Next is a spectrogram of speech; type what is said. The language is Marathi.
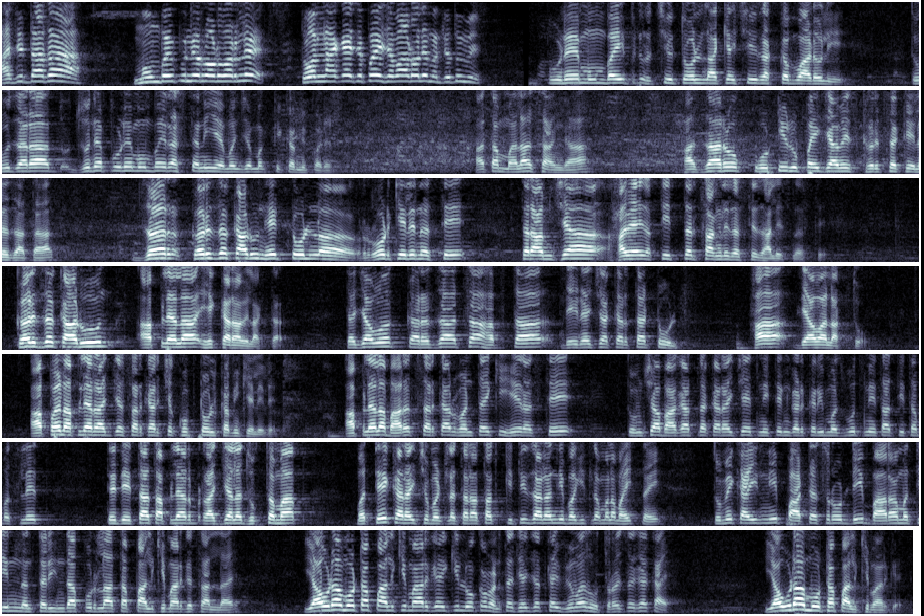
अजित दादा मुंबई पुणे रोडवरले टोल नाक्याचे पैसे वाढवले म्हणजे तुम्ही. पुणे मुंबईची टोल नाक्याची रक्कम वाढवली. तू जरा जुन्या पुणे मुंबई रस्त्याने ये म्हणजे मग ती कमी पडेल. आता मला सांगा हजारो कोटी रुपये ज्यावेळेस खर्च केले जातात जर कर्ज काढून हे टोल रोड केले नसते तर आमच्या हव्यातीत तर चांगले रस्ते झालेच नसते. कर्ज काढून आपल्याला हे करावे लागतात. त्याच्यामुळं कर्जाचा हप्ता देण्याच्या करता टोल हा द्यावा लागतो. आपण आपल्या राज्य सरकारचे खूप टोल कमी केलेले आहेत. आपल्याला भारत सरकार म्हणतंय की हे रस्ते तुमच्या भागातनं करायचे आहेत. नितीन गडकरी मजबूत नेता तिथं बसलेत. ते देतात आपल्या राज्याला झुकतं माप. मग ते करायचे म्हटलं तर आता किती जणांनी बघितलं मला माहीत नाही. तुम्ही काहींनी पाटस रोडनी बारामतीनंतर इंदापूरला आता पालखी मार्ग चालला आहे एवढा मोठा पालखी मार्ग आहे की लोक म्हणतात ह्याच्यात काही विमान उतरायचं का काय? एवढा मोठा पालखी मार्ग आहे.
